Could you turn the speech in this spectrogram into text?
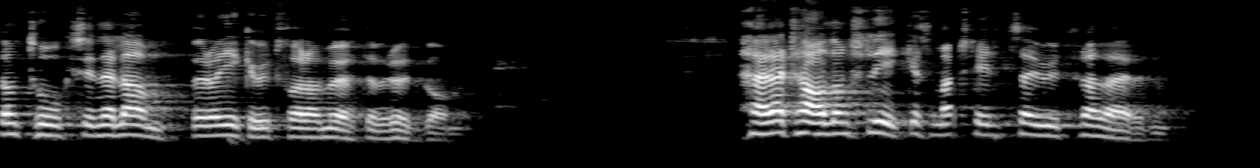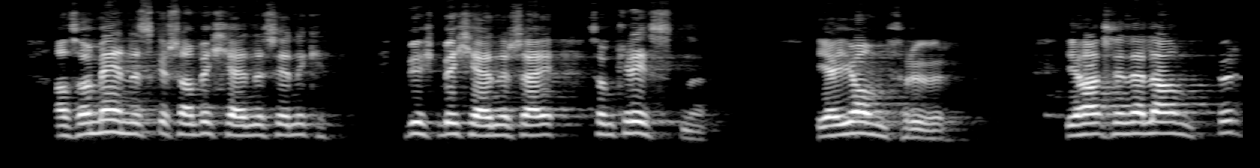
som tok sine lamper og gikk ut for å møte brudgommen. Her er tale om slike som har skilt seg ut fra verden. Altså mennesker som bekjenner, sine, bekjenner seg som kristne. De er jomfruer. De har sine lamper,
